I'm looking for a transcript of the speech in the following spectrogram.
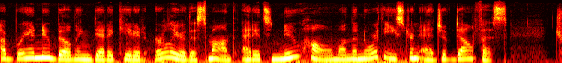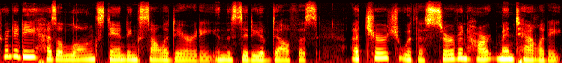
a brand new building dedicated earlier this month at its new home on the northeastern edge of Delphos. Trinity has a long standing solidarity in the city of Delphos, a church with a servant heart mentality,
